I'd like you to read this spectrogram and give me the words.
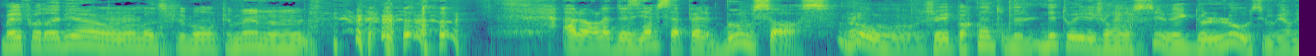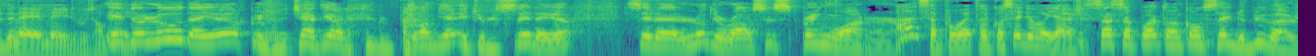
Ben, il faudrait bien, hein, parce que bon, quand même, hein. Alors la deuxième s'appelle Boom Sauce. Oh, je vais par contre me nettoyer les gencives avec de l'eau, si vous permettez. Mais, mais il vous en Et de l'eau d'ailleurs, que je tiens à dire le plus grand bien, et tu le sais d'ailleurs, c'est le- l'eau de Rouse's Spring Water. Ah, ça pourrait être un conseil de voyage. Ça, ça pourrait être un conseil de buvage.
